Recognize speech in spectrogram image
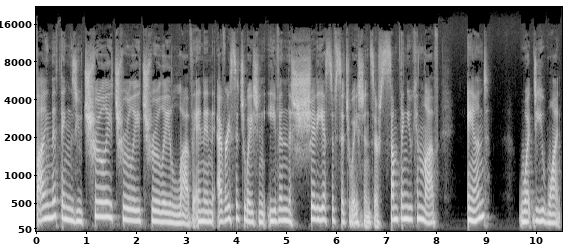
Find the things you truly, truly, truly love. And in every situation, even the shittiest of situations, there's something you can love. And what do you want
